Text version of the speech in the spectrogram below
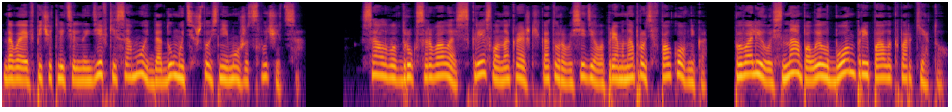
давая впечатлительной девке самой додумать, что с ней может случиться. Салва вдруг сорвалась с кресла, на краешке которого сидела прямо напротив полковника, повалилась на пол и лбом припала к паркету.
